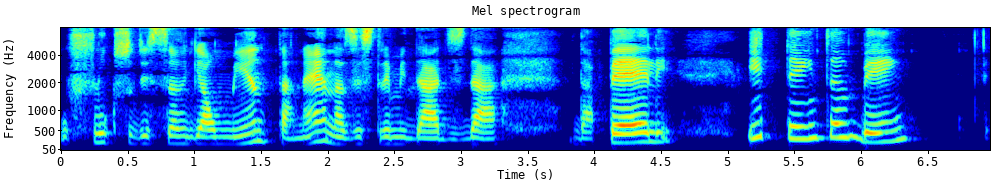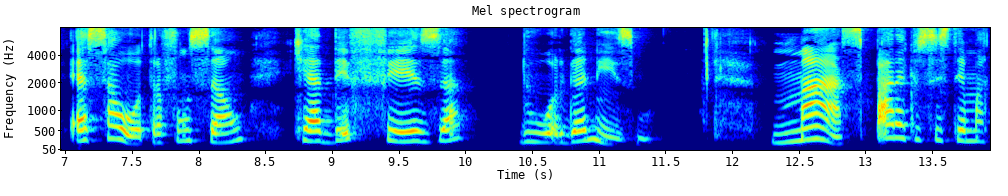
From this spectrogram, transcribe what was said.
o fluxo de sangue aumenta, né, nas extremidades da, da pele e tem também essa outra função que é a defesa do organismo. Mas para que o sistema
